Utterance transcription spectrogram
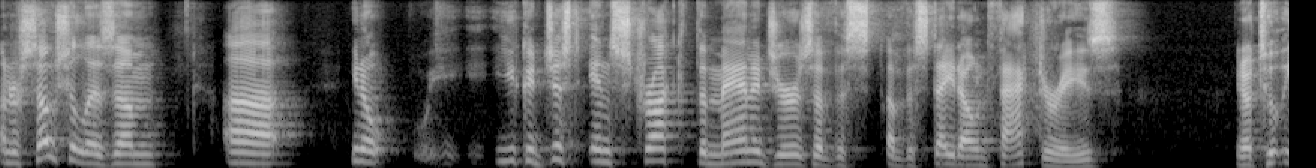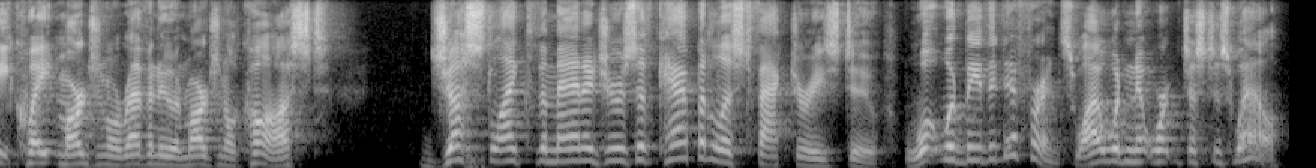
under socialism, uh, you know, you could just instruct the managers of the, of the state-owned factories, you know, to equate marginal revenue and marginal cost, just like the managers of capitalist factories do. What would be the difference? Why wouldn't it work just as well?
